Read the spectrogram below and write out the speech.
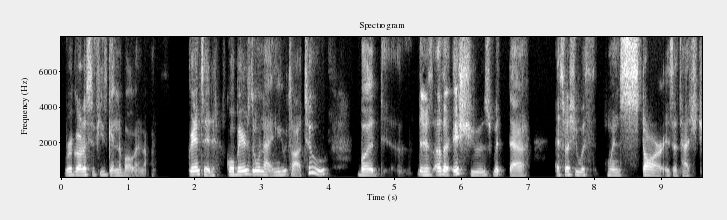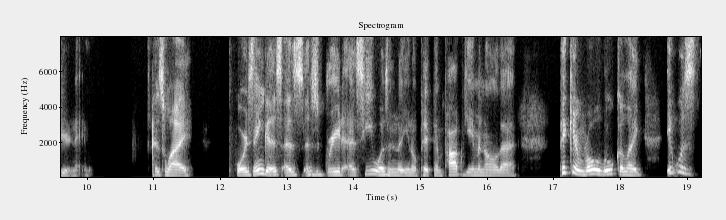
regardless if he's getting the ball or not. Granted, Gobert's doing that in Utah too, but there's other issues with that, especially with when star is attached to your name. That's why Porzingis, as as great as he was in the you know pick and pop game and all that, pick and roll Luka like it was,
